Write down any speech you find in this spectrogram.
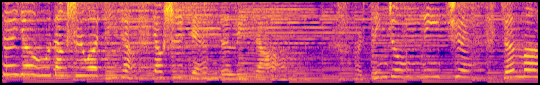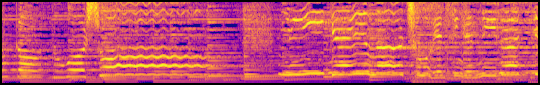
的游荡，是我即将要实现的理想。而心中你却这么告诉我说，初恋情人你的心，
